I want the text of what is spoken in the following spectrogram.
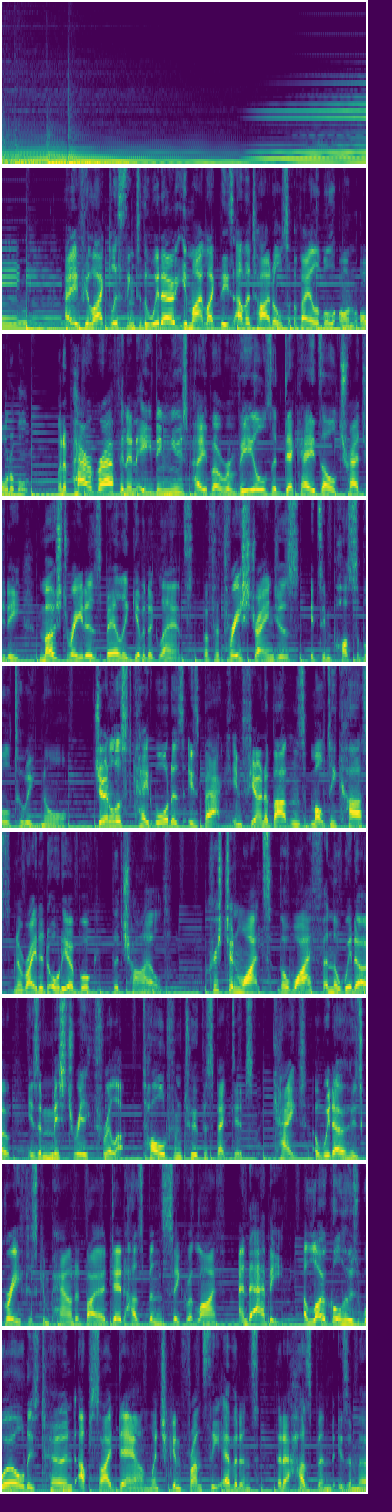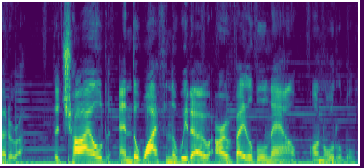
Hey, if you liked listening to The Widow, you might like these other titles available on Audible. When a paragraph in an evening newspaper reveals a decades old tragedy, most readers barely give it a glance. But for three strangers, it's impossible to ignore. Journalist Kate Waters is back in Fiona Barton's multicast narrated audiobook, The Child. Christian White's The Wife and the Widow is a mystery thriller told from two perspectives Kate, a widow whose grief is compounded by her dead husband's secret life, and Abby, a local whose world is turned upside down when she confronts the evidence that her husband is a murderer. The Child and The Wife and the Widow are available now on Audible.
